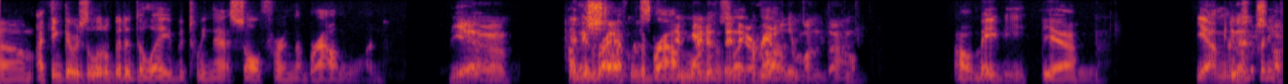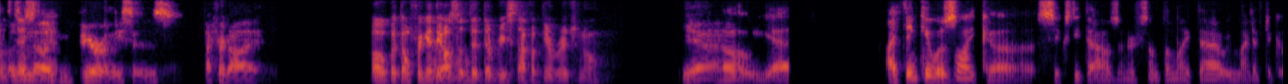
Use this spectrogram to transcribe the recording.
Um, I think there was a little bit of delay between that sulfur and the brown one, Yeah. How and much then right stock after the was- brown it one might have was been like every the other month then. brown. Oh, maybe. Yeah, Yeah. yeah. I mean, And it was much pretty stock was on consistent. the like bigger releases? I forgot. Oh, but don't forget they also Um, did the restock of the original. Yeah. Oh yeah. I think it was like uh sixty thousand or something like that. We might have to go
